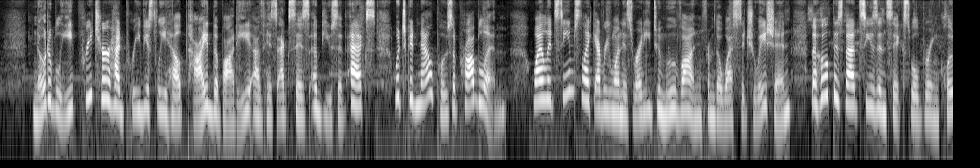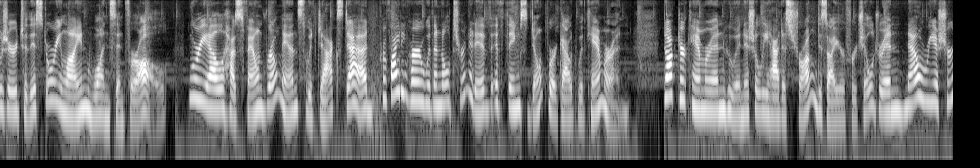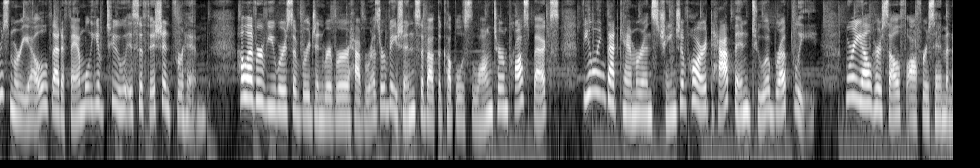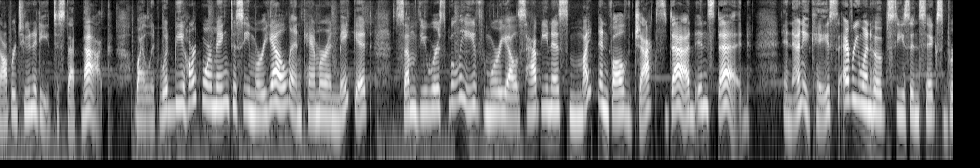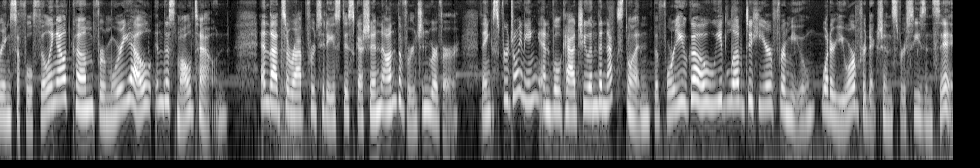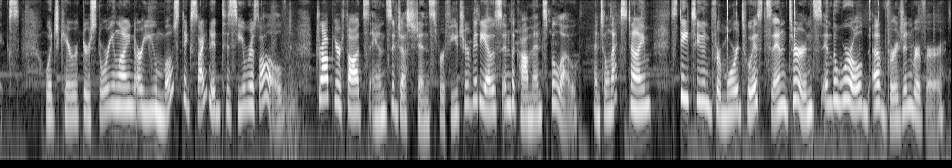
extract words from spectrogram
Notably, Preacher had previously helped hide the body of his ex's abusive ex, which could now pose a problem. While it seems like everyone is ready to move on from the Wes situation, the hope is that season 6 will bring closure to this storyline once and for all. Muriel has found romance with Jack's dad, providing her with an alternative if things don't work out with Cameron. Dr. Cameron, who initially had a strong desire for children, now reassures Muriel that a family of two is sufficient for him. However, viewers of Virgin River have reservations about the couple's long term prospects, feeling that Cameron's change of heart happened too abruptly. Muriel herself offers him an opportunity to step back. While it would be heartwarming to see Muriel and Cameron make it, some viewers believe Muriel's happiness might involve Jack's dad instead. In any case, everyone hopes season 6 brings a fulfilling outcome for Muriel in the small town. And that's a wrap for today's discussion on the Virgin River. Thanks for joining, and we'll catch you in the next one. Before you go, we'd love to hear from you. What are your predictions for season 6? Which character storyline are you most excited to see resolved? Drop your thoughts and suggestions for future videos in the comments below. Until next time, stay tuned for more twists and turns in the world of Virgin River.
